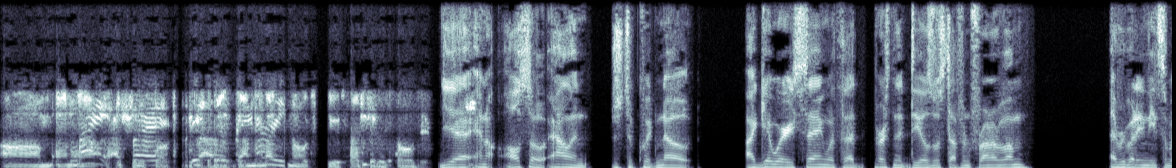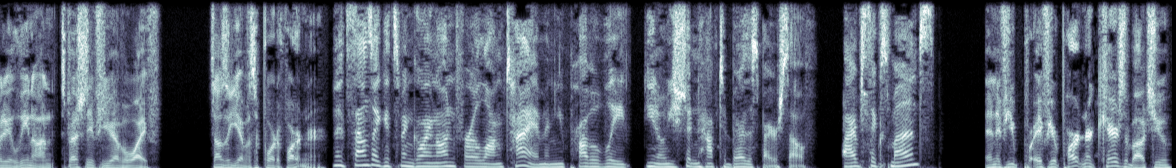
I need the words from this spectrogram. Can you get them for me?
um and Right, I, I should have but talked about this it is i mean that's no excuse i should have told you Yeah, and also, Alan, just a quick note. I get where he's saying with the person that deals with stuff in front of them. Everybody needs somebody to lean on, especially if you have a wife. Sounds like you have a supportive partner. It sounds like it's been going on for a long time, and you probably, you know, you shouldn't have to bear this by yourself. Five, six months. And if you if your partner cares about you,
